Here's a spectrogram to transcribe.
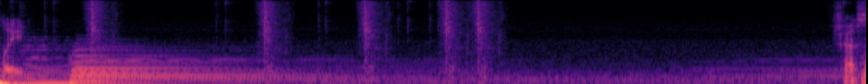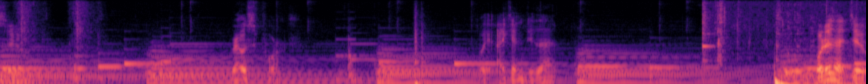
plate. Chashu. Roast pork. Wait, I can do that? What does that do?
